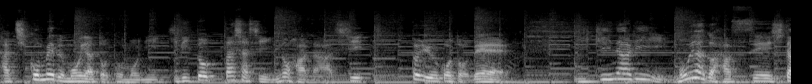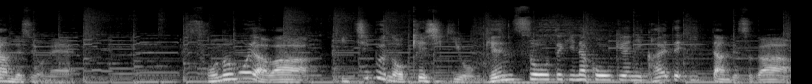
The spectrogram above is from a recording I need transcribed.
ー立ち込めるもやとともに切り取った写真の話ということでいきなりもやが発生したんですよね。そのもやは一部の景色を幻想的な光景に変えていったんですが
